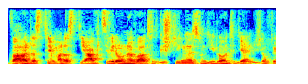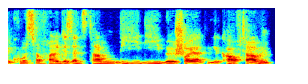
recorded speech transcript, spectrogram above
war halt das Thema, dass die Aktie wieder unerwartet gestiegen ist und die Leute, die eigentlich auf den Kursverfall gesetzt haben, wie die Bescheuerten gekauft haben.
